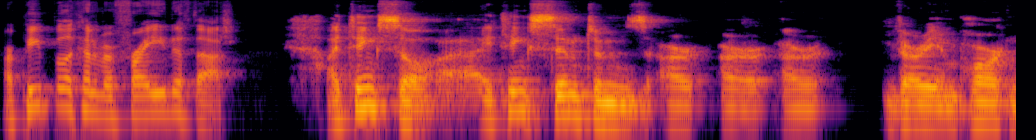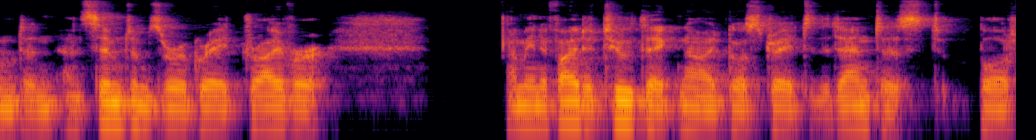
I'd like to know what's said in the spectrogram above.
Are people kind of afraid of that? I think so. I think symptoms are are, are very important, and, and symptoms are a great driver. I mean, if I had a toothache now, I'd go straight to the dentist, but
